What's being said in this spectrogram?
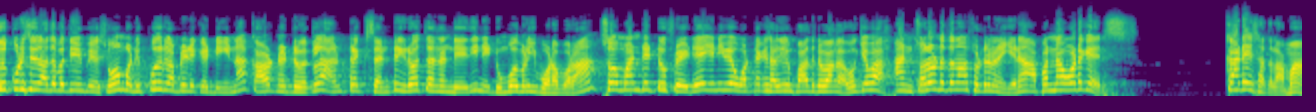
ஸோ குடிச்சது அதை பற்றியும் பேசுவோம். பட் இப்போ இருக்க அப்டேட் கேட்டிங்கன்னா கார்ட் நெட்ஒர்க்கில் அன்ட்ரெக் சண்டே இருபத்தஞ்சாம் தேதி நைட் ஒம்பது மணிக்கு போட போகிறான் so Monday to Friday anyway otakus அதையும் பார்த்துட்டு வாங்க ஓகேவா அண்ட் சொல்ல வேண்டியதெல்லாம் சொல்லிட்டு நினைக்கிறேன். அப்போ நான் ஒட்டகேஸ் கடையை சாத்தலாமா?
